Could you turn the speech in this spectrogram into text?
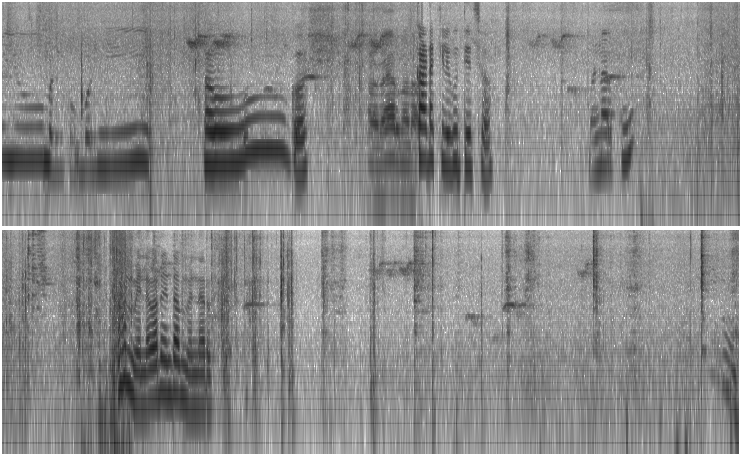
അയ്യോ പൊടിഞ്ഞി ഓ ഗോഷ്. കടക്കിൽ കുത്തിച്ചോ മണ്ണറക്കൂ. അമ്മേനെ പറയണ്ട അമ്മേനെ ഉണ്ണി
